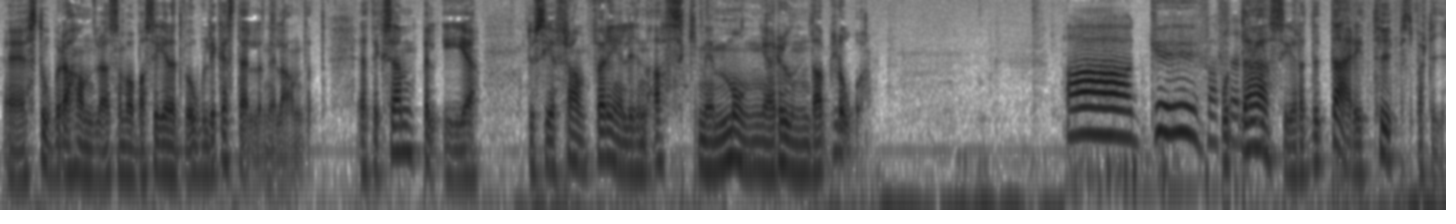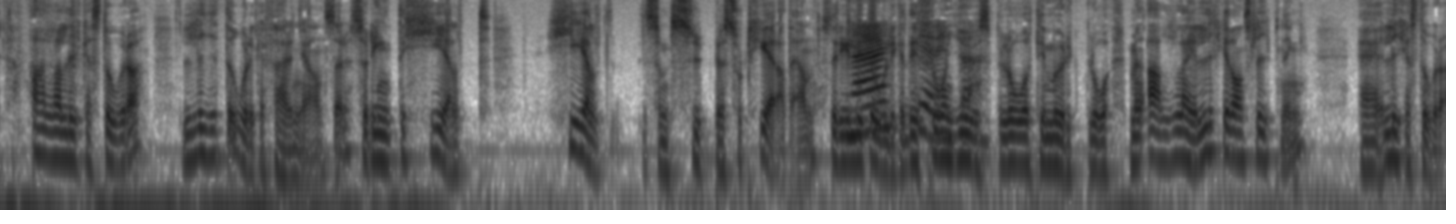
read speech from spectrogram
eh, stora handlare som var baserade på olika ställen i landet. Ett exempel är, du ser framför dig en liten ask med många runda blå. Åh oh, gud vad fint. Och där ser du att det där är ett typiskt parti. Alla lika stora, lite olika färgnyanser så det är inte helt helt som supersorterat än. Så det är Nej, lite olika, det är från det ljusblå till mörkblå men alla är likadan slipning, eh, lika stora.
